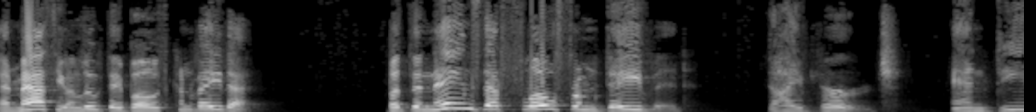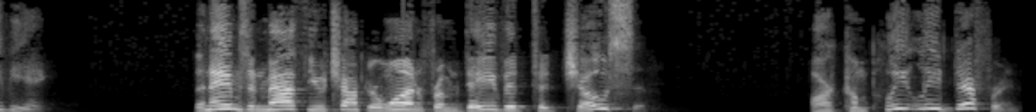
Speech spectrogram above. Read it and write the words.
And Matthew and Luke, they both convey that. But the names that flow from David diverge and deviate. The names in Matthew chapter 1 from David to Joseph are completely different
